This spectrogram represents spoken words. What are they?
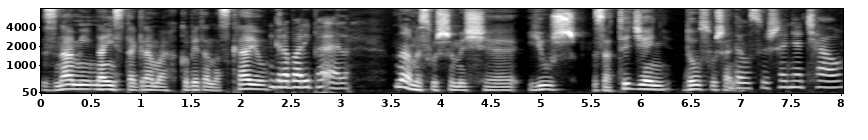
z nami na Instagramach Kobieta na skraju. Grabari.pl. No a my słyszymy się już za tydzień. Do usłyszenia. Do usłyszenia, ciao.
